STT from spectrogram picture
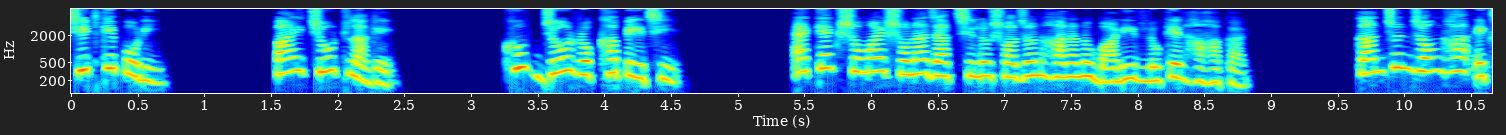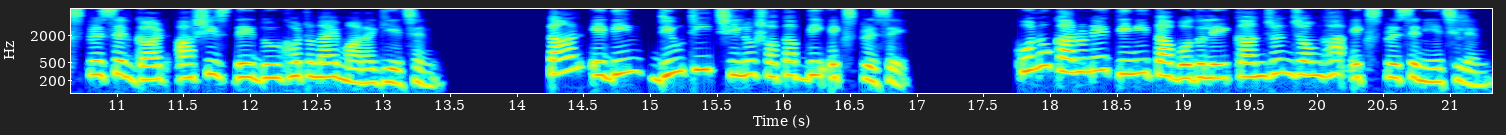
ছিটকে পড়ি। পায়ে চোট লাগে। খুব জোর রক্ষা পেয়েছি। এক এক সময় শোনা যাচ্ছিল স্বজন হারানো বাড়ির লোকের হাহাকার। কাঞ্চনজঙ্ঘা এক্সপ্রেসের গার্ড আশিস দে দুর্ঘটনায় মারা গিয়েছেন। তার এদিন ডিউটি ছিল শতাব্দী এক্সপ্রেসে। কোনো কারণে তিনি তা বদলে কাঞ্চনজঙ্ঘা এক্সপ্রেসে নিয়েছিলেন।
